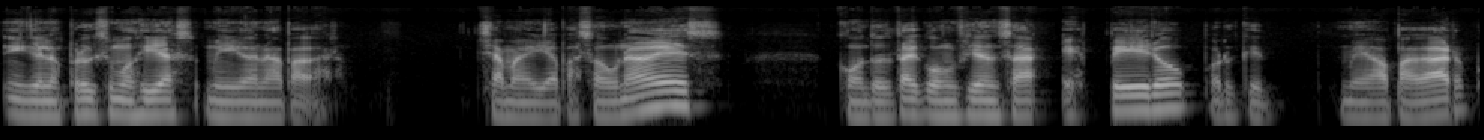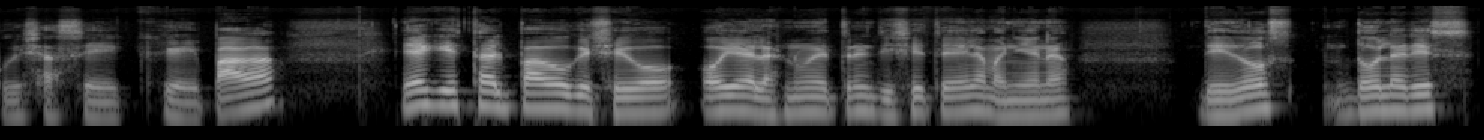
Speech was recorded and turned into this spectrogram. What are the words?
y que en los próximos días me iban a pagar. Ya me había pasado una vez, con total confianza espero porque me va a pagar, porque ya sé que paga. Y aquí está el pago que llegó hoy a las 9.37 de la mañana de 2 dólares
